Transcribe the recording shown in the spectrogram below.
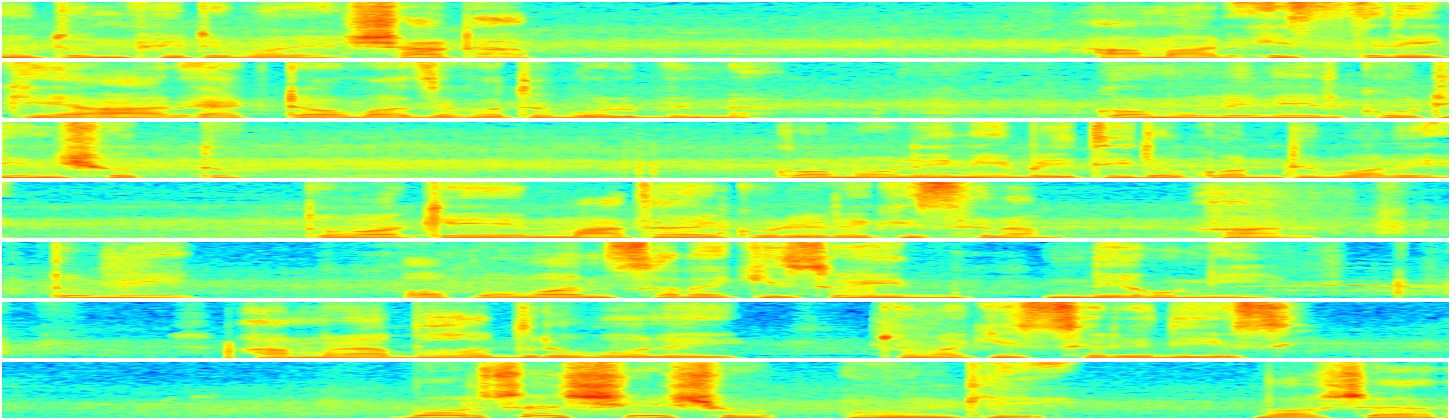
নতুন ফেটে পড়ে শাট আপ আমার স্ত্রীকে আর একটাও বাজে কথা বলবেন না। কমলিনীর কঠিন সত্য। কমলিনী ব্যথিত কণ্ঠে বলে তোমাকে মাথায় করে রেখেছিলাম। আর তুমি অপমান ছাড়া কিছুই দেওনি। আমরা ভদ্র বলেই তোমাকে ছেড়ে দিয়েছি। বর্ষার শেষ হুমকি। বর্ষা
